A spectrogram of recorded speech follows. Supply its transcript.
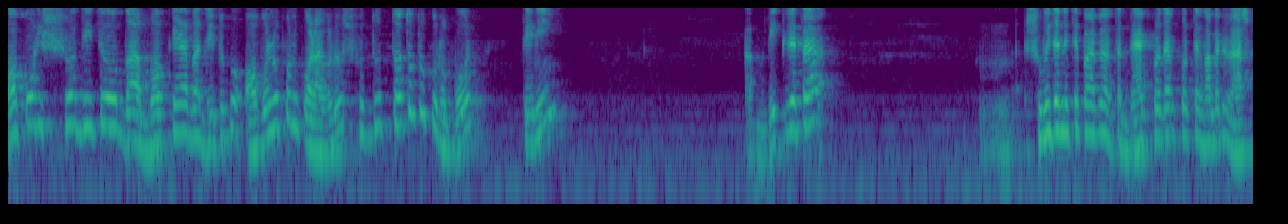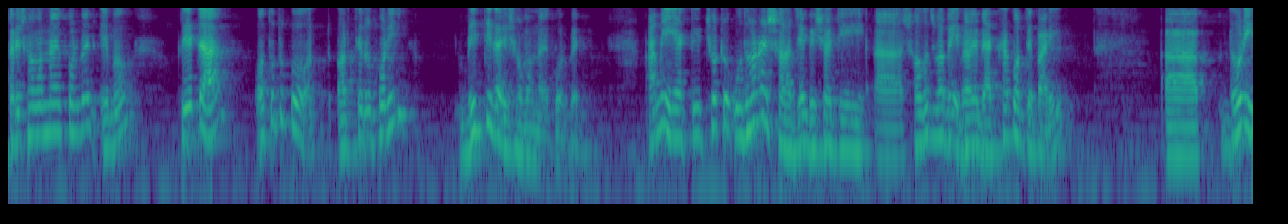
অপরিশোধিত বা বকেয়া বা যেটুকু অবলোপন করা হলো, শুধু ততটুকুর উপর তিনি বিক্রেতা সুবিধা নিতে পারবেন, অর্থাৎ ভ্যাট প্রদান করতে হবে না, হ্রাসকারী সমন্বয় করবেন এবং ক্রেতা অতটুকু অর্থের উপরই বৃদ্ধিকারী সমন্বয় করবেন। আমি একটি ছোট উদাহরণের সাহায্যে বিষয়টি সহজভাবে এভাবে ব্যাখ্যা করতে পারি। ধরি,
